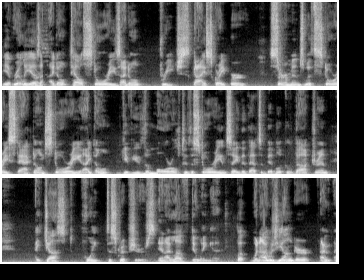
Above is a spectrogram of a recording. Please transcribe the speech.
here. It really is. I don't tell stories. I don't preach skyscraper sermons with story stacked on story. I don't give you the moral to the story and say that that's a biblical doctrine. I just point to scriptures and I love doing it. But when I was younger, I, I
